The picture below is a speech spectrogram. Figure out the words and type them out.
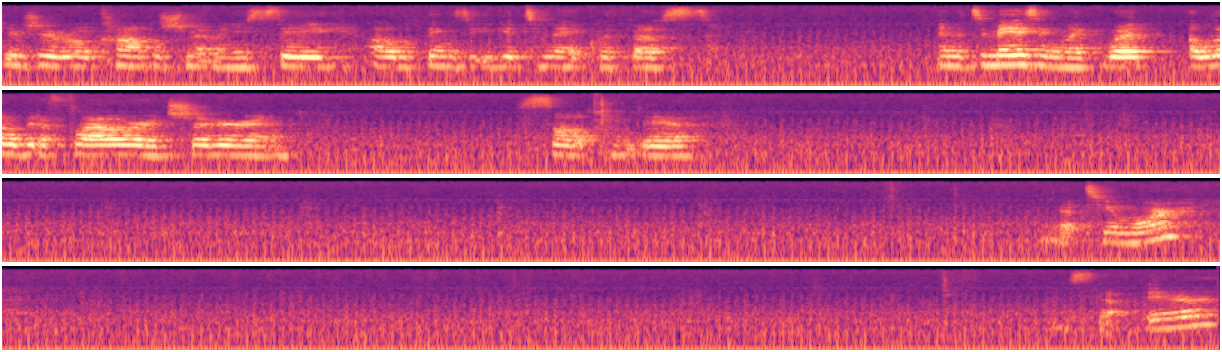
gives you a real accomplishment when you see all the things that you get to make with this. And it's amazing like what a little bit of flour and sugar and salt can do. Got two more. That's that there.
